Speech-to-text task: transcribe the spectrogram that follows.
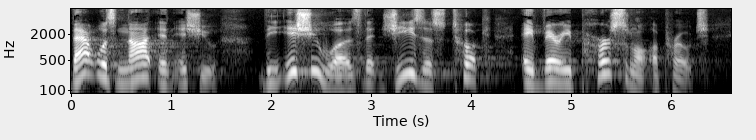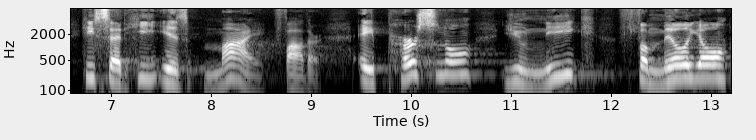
That was not an issue. The issue was that Jesus took a very personal approach. He said, He is my Father. A personal, unique, familial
